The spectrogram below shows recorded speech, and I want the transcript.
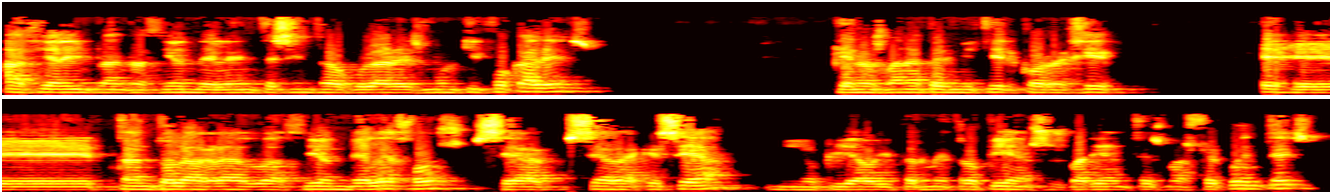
hacia la implantación de lentes intraoculares multifocales que nos van a permitir corregir eh, tanto la graduación de lejos, sea, sea la que sea, miopía o hipermetropía en sus variantes más frecuentes,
